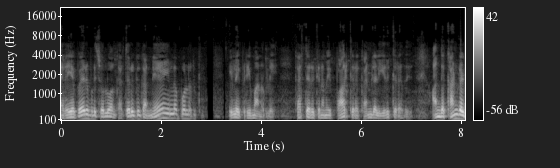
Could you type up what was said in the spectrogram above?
நிறைய பேர் இப்படி சொல்லுவாங்க. கர்த்தருக்கு கண்ணே இல்லை போல இருக்கு. இல்லை பிரியமானவர்களே கர்த்தருக்கு நம்மை பார்க்கிற கண்கள் இருக்கிறது. அந்த கண்கள்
